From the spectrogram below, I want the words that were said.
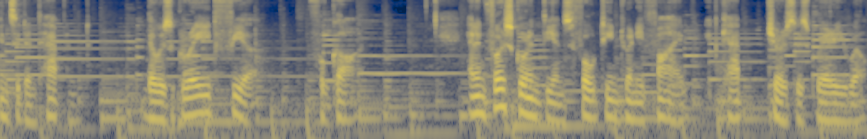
incident happened. There was great fear for God and in 1 Corinthians 14:25 it captures this very well.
